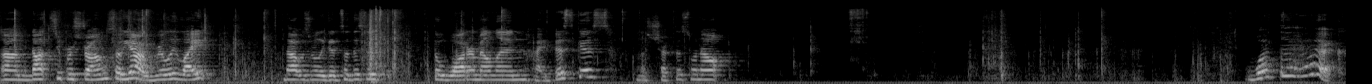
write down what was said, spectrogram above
Um, not super strong. So yeah, really light. That was really good. So this is the watermelon hibiscus. Let's check this one out. What the heck?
